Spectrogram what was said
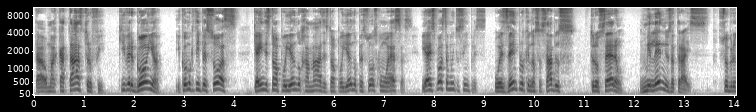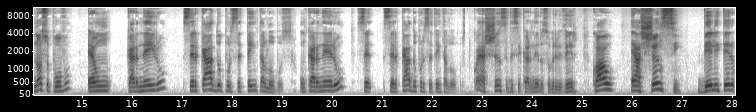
tá uma catástrofe, que vergonha! E como que tem pessoas que ainda estão apoiando o Hamas, estão apoiando pessoas como essas? E a resposta é muito simples. O exemplo que nossos sábios trouxeram milênios atrás sobre o nosso povo é um carneiro cercado por 70 lobos. Um carneiro cercado por 70 lobos. Qual é a chance desse carneiro sobreviver? Qual é a chance dele ter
